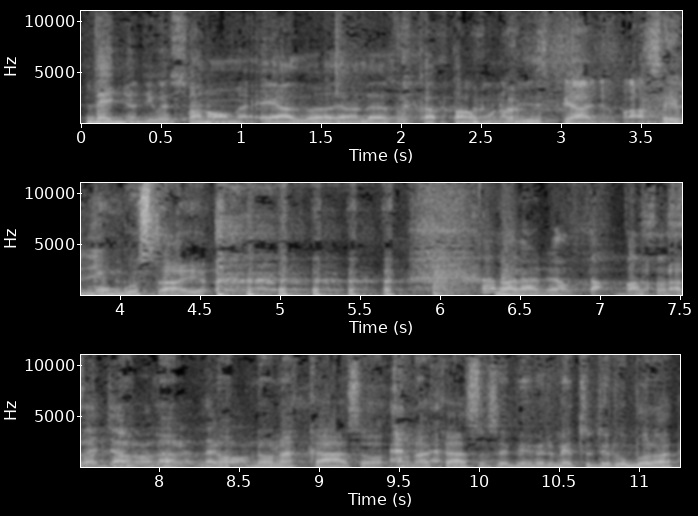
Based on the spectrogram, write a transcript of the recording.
degno di questo nome, e allora deve andare sul K1. Mi dispiace, Fabio. Sei un buon gustaio. Ah, ma in realtà basta No, assaggiarlo allora, no, no, non, a caso, non a caso, se mi permetto di rubolare,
